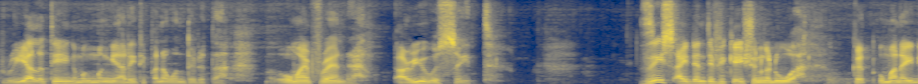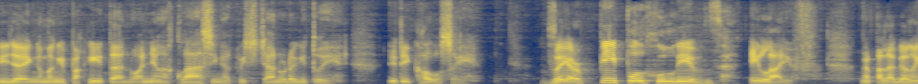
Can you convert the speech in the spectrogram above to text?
reality nga mang mangyari ti panahon tayo data. Oh my friend, are you a saint? This identification nga duwa, kat umanay di jay nga mangipakita no anya nga klase nga Kristiyano dagitoy, diti Colossae. They are people who lived a life nga talagang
